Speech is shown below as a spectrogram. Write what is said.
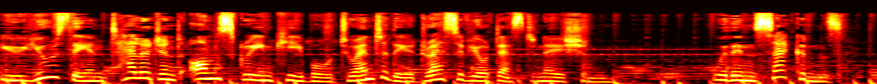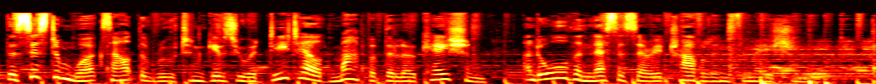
You use the intelligent on-screen keyboard to enter the address of your destination. Within seconds, the system works out the route and gives you a detailed map of the location and all the necessary travel information.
